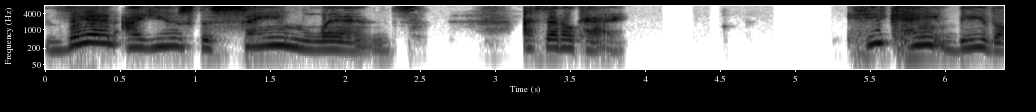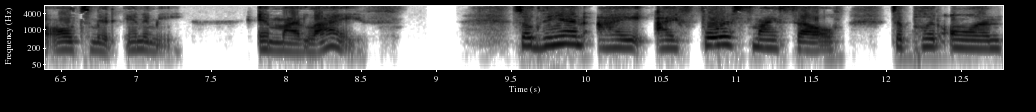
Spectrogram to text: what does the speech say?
Then I used the same lens. I said, okay, he can't be the ultimate enemy in my life. So then I I forced myself to put on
